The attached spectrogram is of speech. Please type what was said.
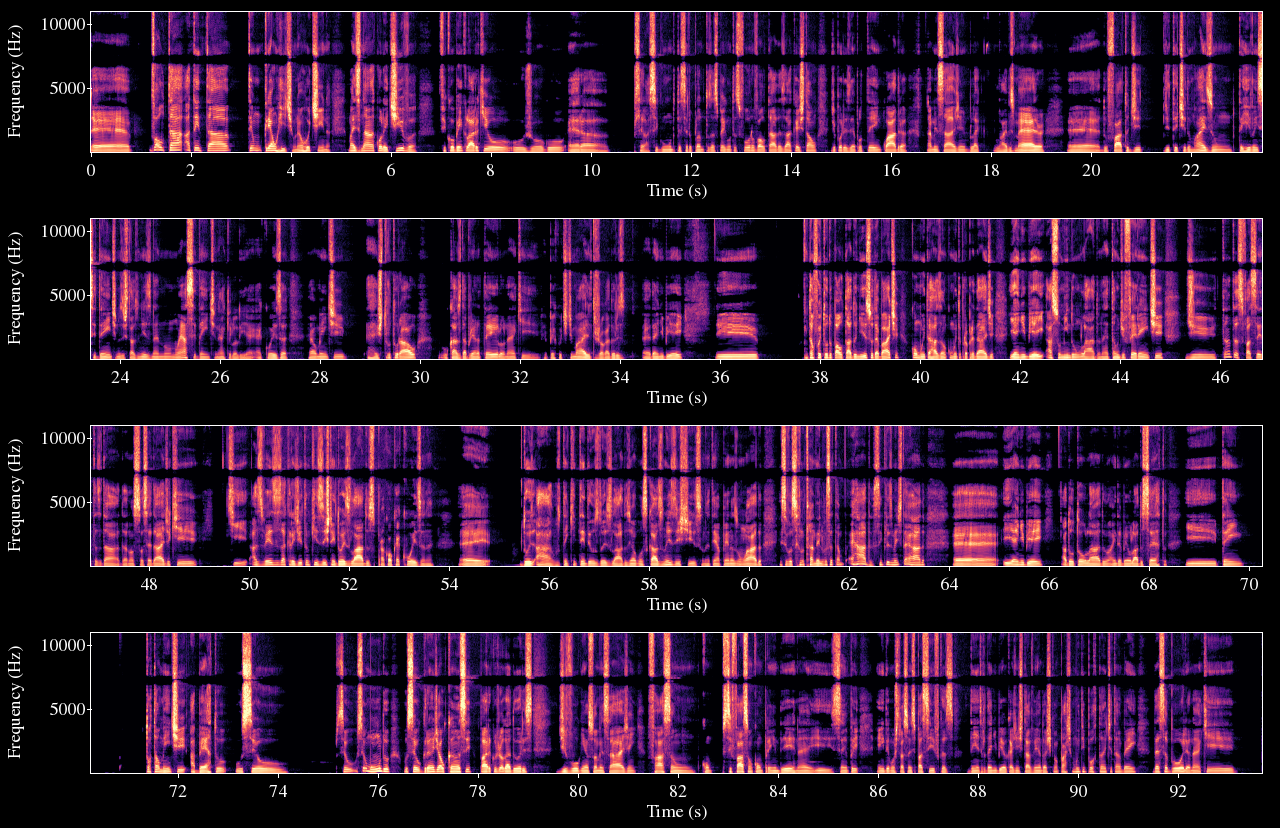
É, voltar a tentar ter um, criar um ritmo, né, uma rotina. Mas na coletiva ficou bem claro que o, o jogo era, sei lá, segundo, terceiro plano. Todas as perguntas foram voltadas à questão de, por exemplo, ter em quadra a mensagem Black Lives Matter, é, do fato de de ter tido mais um terrível incidente nos Estados Unidos, né? não, não é acidente, né? aquilo ali é, é coisa realmente é, estrutural o caso da Brianna Taylor, né, que repercute demais entre os jogadores é, da NBA. E então foi tudo pautado nisso o debate, com muita razão, com muita propriedade, e a NBA assumindo um lado, né, tão diferente de tantas facetas da, da nossa sociedade que, que às vezes acreditam que existem dois lados para qualquer coisa, né? É, dois, ah, tem que entender os dois lados. Em alguns casos não existe isso, né? Tem apenas um lado e se você não está nele, você está errado, simplesmente está errado. É, e a NBA adotou o lado, ainda bem o lado certo e tem totalmente aberto o seu seu, seu mundo, o seu grande alcance para que os jogadores divulguem a sua mensagem, façam se façam compreender, né? E sempre em demonstrações pacíficas dentro da NBA, o que a gente está vendo, acho que é uma parte muito importante também dessa bolha, né? Que,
